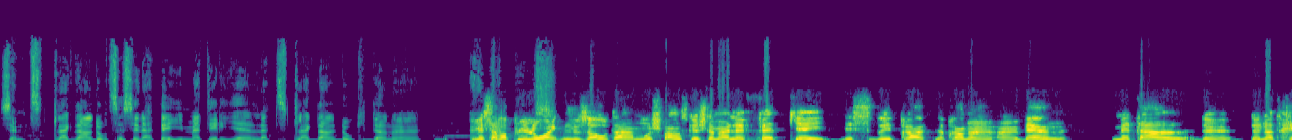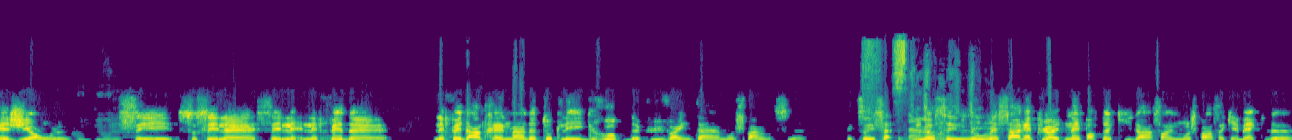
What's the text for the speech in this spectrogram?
C'est une petite claque dans le dos. Tu sais, c'est la paye immatérielle, la petite claque dans le dos qui donne un. un Mais ça va plus loin que nous autres. Hein. Moi, je pense que justement, le fait qu'il ait décidé de, prendre- de prendre un, un band métal de, de notre région, là, Mhm. c'est ça, c'est le c'est le- l'effet de l'effet d'entraînement de tous les groupes depuis 20 ans, moi, je pense. Là, Fait que, tu sais, ça- là c'est nous, ça. mais ça aurait pu être n'importe qui dans la scène, moi, je pense, à Québec. Là.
